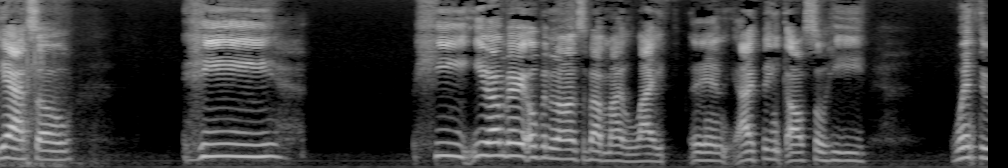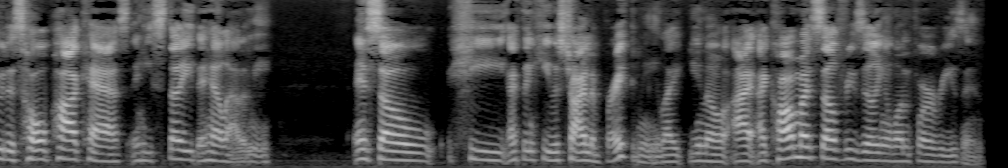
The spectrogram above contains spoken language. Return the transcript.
yeah, so he, he, you know, I'm very open and honest about my life. And I think also he went through this whole podcast and he studied the hell out of me. And so he, I think he was trying to break me. Like, you know, I, I call myself resilient one for a reason.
